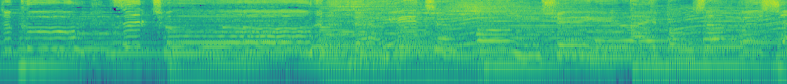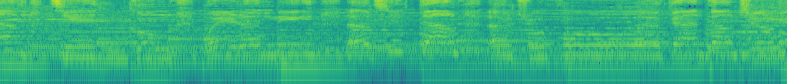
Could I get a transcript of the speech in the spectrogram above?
着哭自痛。当一阵风吹来，风筝飞上天空，为了你而祈祷。而祝福，而感动，终于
